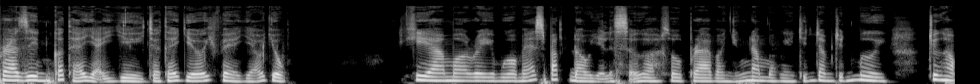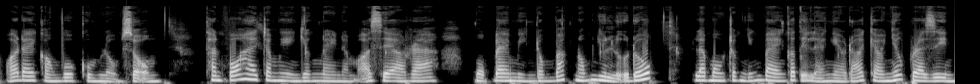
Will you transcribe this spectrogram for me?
Brazil có thể dạy gì cho thế giới về giáo dục? Khi Amory Gomez bắt đầu dạy lịch sử ở Sopra vào những năm 1990, trường học ở đây còn vô cùng lộn xộn. Thành phố 200.000 dân này nằm ở Ceará, một bang miền đông bắc nóng như lửa đốt, là một trong những bang có tỷ lệ nghèo đói cao nhất Brazil.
